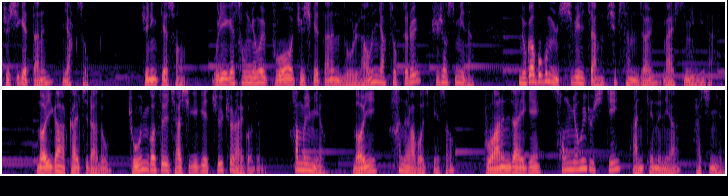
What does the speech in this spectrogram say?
주시겠다는 약속. 주님께서 우리에게 성령을 부어 주시겠다는 놀라운 약속들을 주셨습니다. 누가복음 11장 13절 말씀입니다. 너희가 악할지라도 좋은 것을 자식에게 줄줄 알거든 하물며 너희 하늘 아버지께서 구하는 자에게 성령을 주시지 않겠느냐 하시니라.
